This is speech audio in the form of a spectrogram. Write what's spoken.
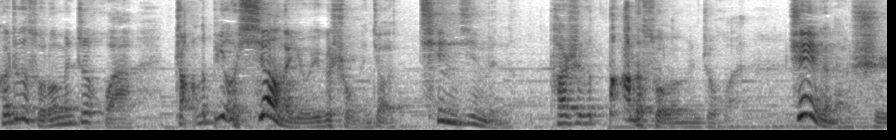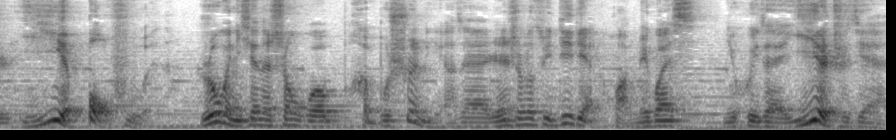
和这个所罗门之环长得比较像的有一个手纹叫千金纹，它是个大的所罗门之环。这个呢是一夜暴富纹。如果你现在生活很不顺利啊，在人生的最低点的话，没关系，你会在一夜之间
